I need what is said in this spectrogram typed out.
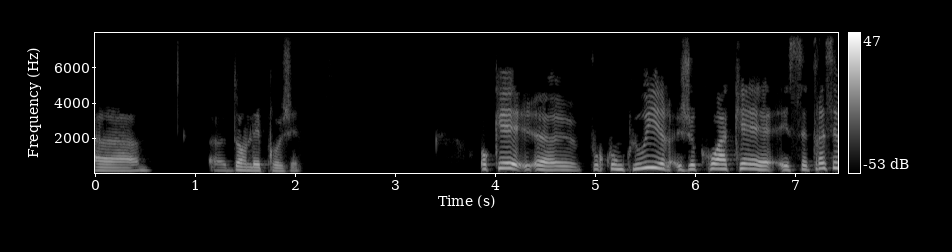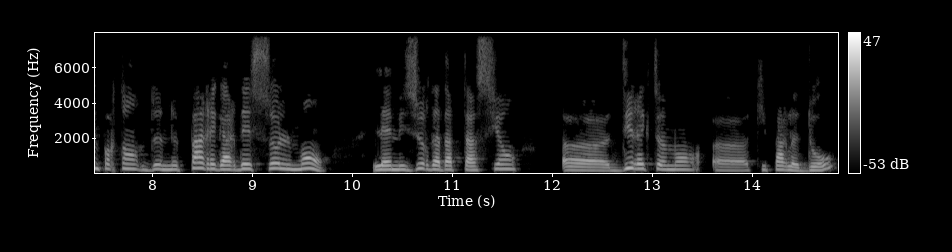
euh, euh, dans les projets. OK, euh, pour conclure, je crois que c'est très important de ne pas regarder seulement les mesures d'adaptation directement qui parlent d'eau,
